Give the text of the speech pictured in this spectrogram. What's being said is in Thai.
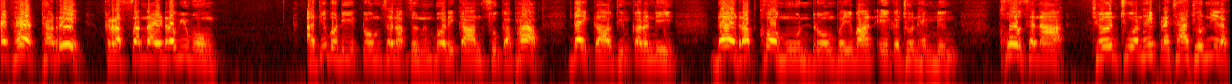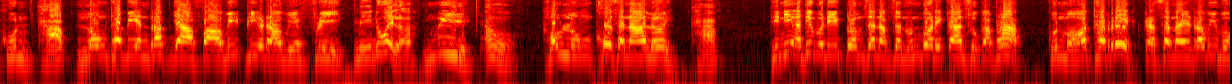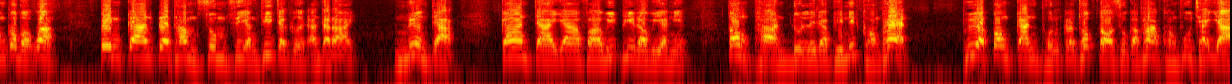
นายแพทย์ทะเรศกรัศนัยรวิวงศ์อธิบดีกรมสนับสนุนบริการสุขภาพ ได้กล่าวถึงกรณี ได้รับข้อมูลโรงพยาบาลเอกชนแห่งหนึ่ง โฆษณาเชิญชวนให้ประชาชนนี่แหละคุณ ครับ ลงทะเบียนรับยาฟาวิพิราเวียฟรี มีด้วยเหรอ มีเอ้าเขาลงโฆษณาเลย ครับ ทีนี้อธิบดีกรมสนับสนุนบริการสุขภาพ คุณหมอทะเรศกรัศนัยรวิวงศ์ก็บอกว่า เป็นการกระทำสุ่มเสี่ยงที่จะเกิดอันตราย เนื่องจาก การจ่ายยาฟาวิพิราเวียเนี่ยต้องผ่านดุลยพินิษของแพทย์ เพื่อป้องกันผลกระทบต่อสุขภาพของผู้ใช้ยา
